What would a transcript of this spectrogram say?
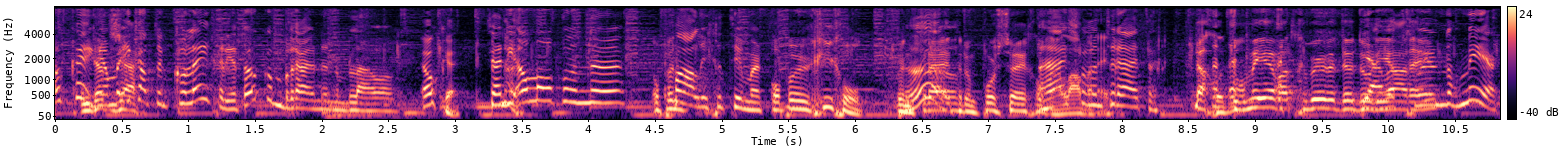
Oké, ja, maar ik had een collega, die had ook een bruin en een blauwe. Oké. Zijn die allemaal op een, uh, op een palie getimmerd? Op een giegel. Op een oh. treiter, een postzegel. Hij is voor een treiter. Nou goed, nog meer. Wat gebeurde er door de jaren heen? Ja, wat gebeurde nog meer?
